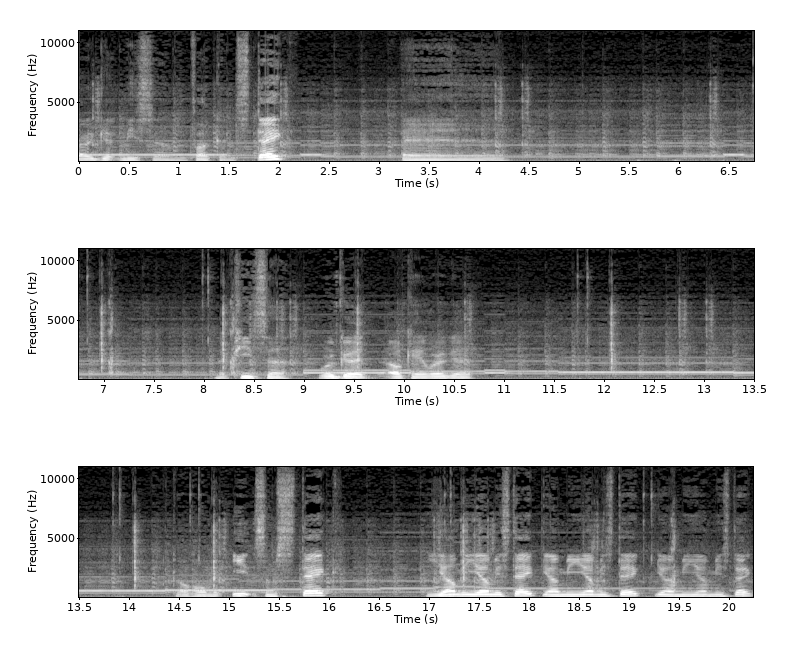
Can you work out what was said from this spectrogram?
Gotta get me some fucking steak. And the pizza. We're good. Okay, we're good. Go home and eat some steak. Yummy, yummy steak. Yummy, yummy steak. Yummy, yummy steak.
